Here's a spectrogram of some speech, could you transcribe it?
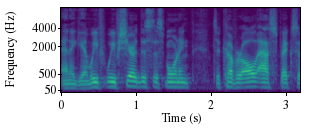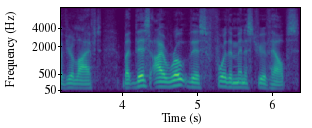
And again, we've, we've shared this this morning to cover all aspects of your life. But this, I wrote this for the ministry of helps.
